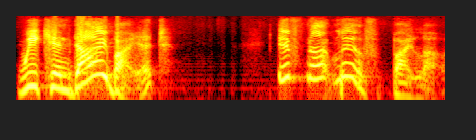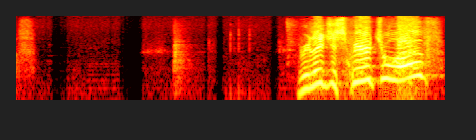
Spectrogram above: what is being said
We can die by it, if not live by love. Religious spiritual love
